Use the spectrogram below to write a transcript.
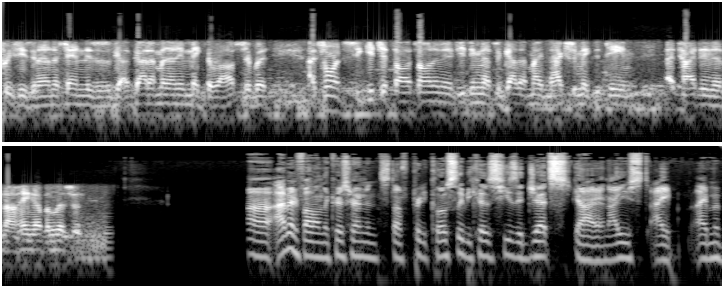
preseason. I understand this is a guy that might not even make the roster, but I just wanted to see, get your thoughts on him. And if you think that's a guy that might actually make the team at tight end, and I'll hang up and listen. uh, I've been following the Chris Herndon stuff pretty closely because he's a Jets guy, and I used I I'm a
